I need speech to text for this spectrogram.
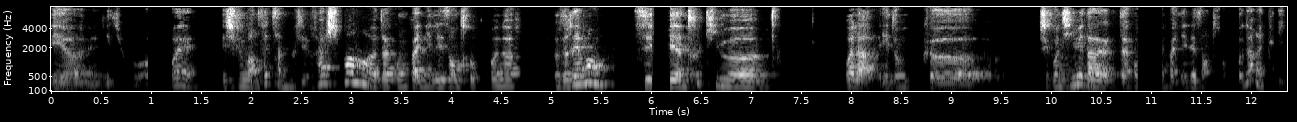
Et, euh, et du coup, ouais. Et je me suis dit, en fait, ça me plaît vachement d'accompagner les entrepreneurs. Vraiment. C'est un truc qui me. Voilà. Et donc, j'ai continué d'accompagner les entrepreneurs. Et puis,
